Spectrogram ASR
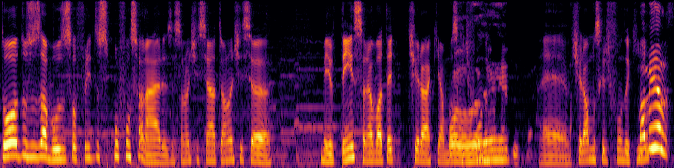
todos os abusos sofridos por funcionários. Essa notícia é até uma notícia meio tensa, né? Eu vou até tirar aqui a música de fundo. É, vou tirar a música de fundo aqui. Mamilos!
